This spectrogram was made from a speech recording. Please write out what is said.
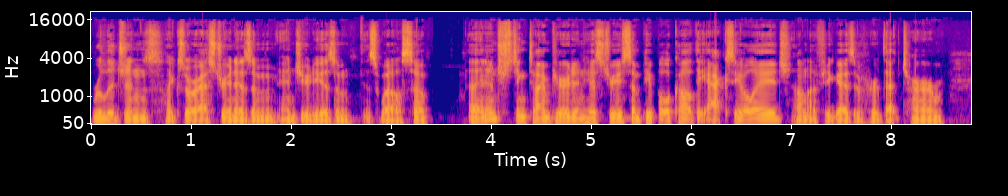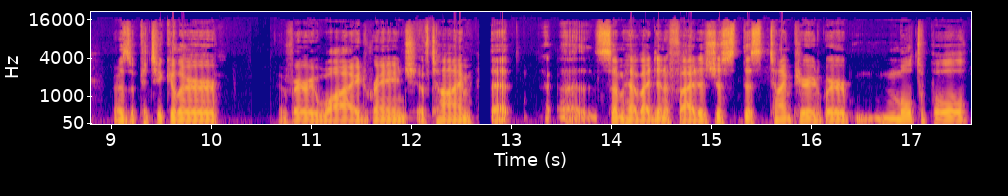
religions like Zoroastrianism and Judaism as well. So an interesting time period in history. Some people call it the axial age. I don't know if you guys have heard that term. There's a particular, very wide range of time that uh, some have identified as just this time period where multiple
